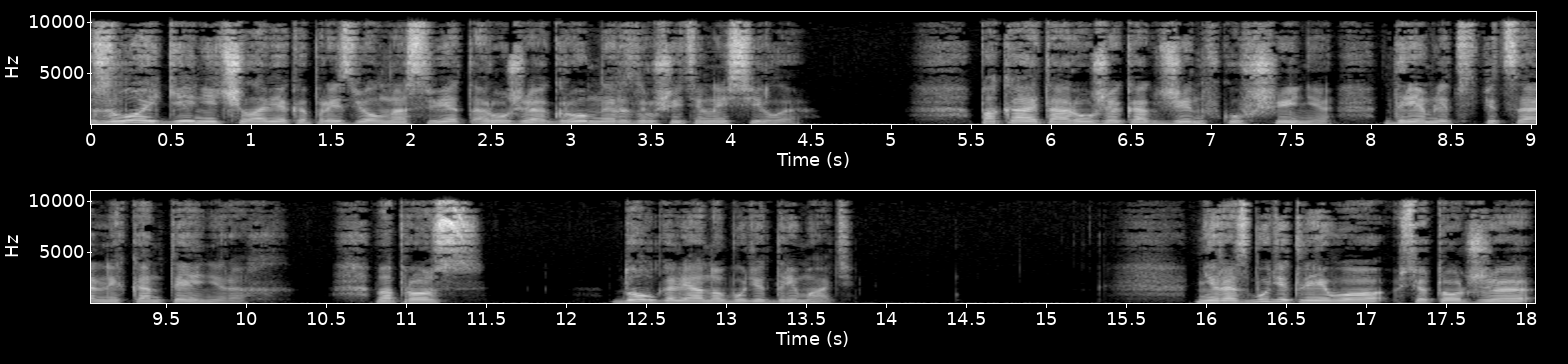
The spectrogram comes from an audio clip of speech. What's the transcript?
Злой гений человека произвел на свет оружие огромной разрушительной силы. Пока это оружие, как джин в кувшине, дремлет в специальных контейнерах. Вопрос, долго ли оно будет дремать? Не разбудит ли его все тот же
